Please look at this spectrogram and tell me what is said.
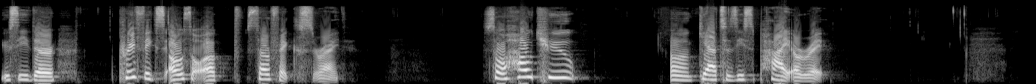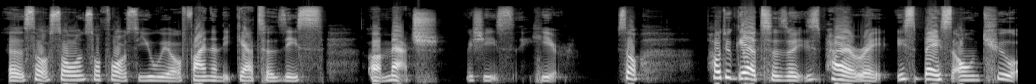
You see the prefix also a suffix, right? So how to uh, get this pi array? Uh, so so on so forth. You will finally get this uh, match, which is here. So how to get the, pi array is based on two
